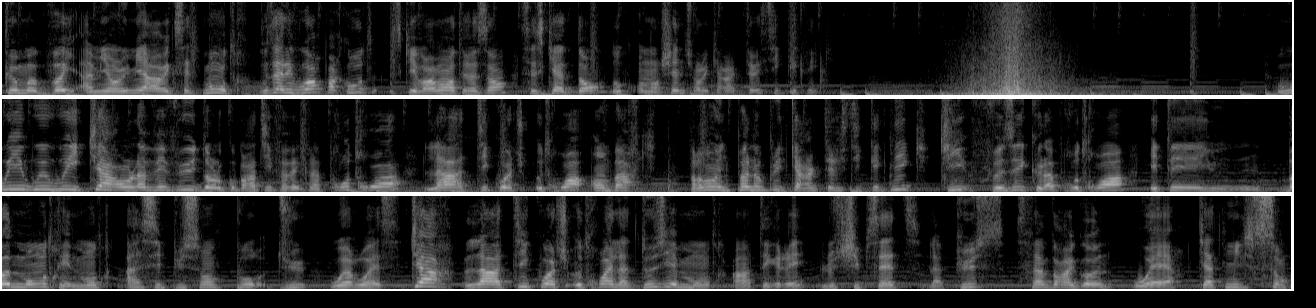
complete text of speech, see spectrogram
que Mobvoi a mis en lumière avec cette montre. Vous allez voir par contre, ce qui est vraiment intéressant, c'est ce qu'il y a dedans, donc on enchaîne sur les caractéristiques techniques. Oui, oui, oui, car on l'avait vu dans le comparatif avec la Pro 3, la TicWatch E3 embarque vraiment une panoplie de caractéristiques techniques qui faisait que la Pro 3 était une bonne montre et une montre assez puissante pour du Wear OS. Car la TicWatch E3 est la deuxième montre à intégrer le chipset, la puce Snapdragon Wear 4100.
